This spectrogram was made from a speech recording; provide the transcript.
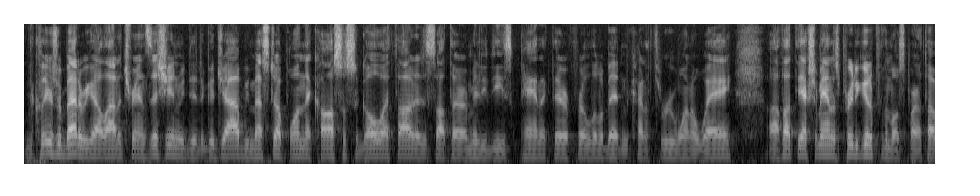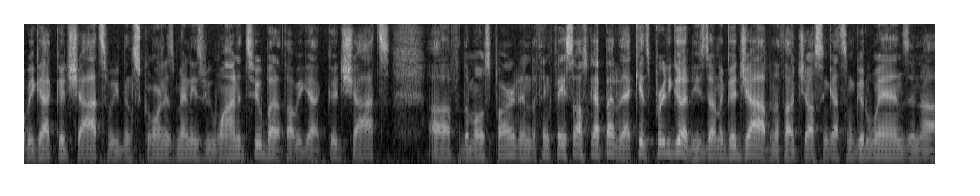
the clears were better. We got a lot of transition. We did a good job. We messed up one that cost us a goal. I thought I just thought our middie D's panicked there for a little bit and kind of threw one away. I thought the extra man was pretty good for the most part. I thought we got good shots. We didn't score as many as we wanted to, but I thought we got good shots uh, for the most part. And I think face-offs got better. That kid's pretty good. He's done a good job. And I thought Justin got some good wins and. Uh,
